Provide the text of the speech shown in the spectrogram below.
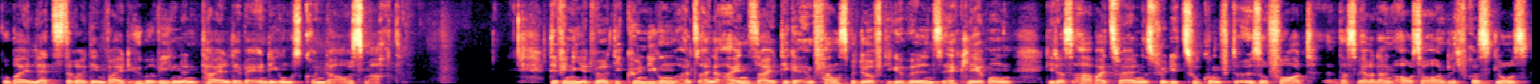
wobei letztere den weit überwiegenden Teil der Beendigungsgründe ausmacht. Definiert wird die Kündigung als eine einseitige empfangsbedürftige Willenserklärung, die das Arbeitsverhältnis für die Zukunft sofort, das wäre dann außerordentlich fristlos,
